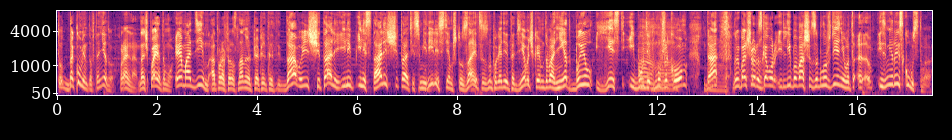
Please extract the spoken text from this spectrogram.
Тут документов-то нету, правильно? Значит, поэтому М1, отправь, пожалуйста, на номер 5533. Да, вы считали или, или стали считать и смирились с тем, что заяц из «Ну, погоди» — это девочка. М2 нет, был, есть и будет мужиком. Да? Ну и большой разговор. И либо ваши заблуждения вот э, из мира искусства.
